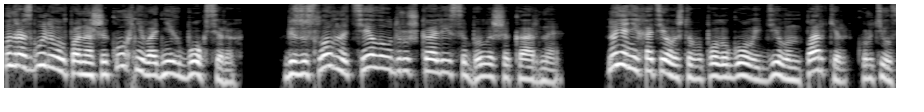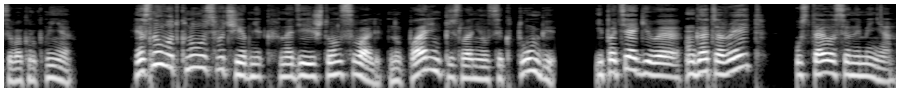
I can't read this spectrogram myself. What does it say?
Он разгуливал по нашей кухне в одних боксерах. Безусловно, тело у дружка Алисы было шикарное. Но я не хотела, чтобы полуголый Дилан Паркер крутился вокруг меня. Я снова уткнулась в учебник, надеясь, что он свалит, но парень прислонился к тумбе и, потягивая «Gatorade», уставился на меня.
